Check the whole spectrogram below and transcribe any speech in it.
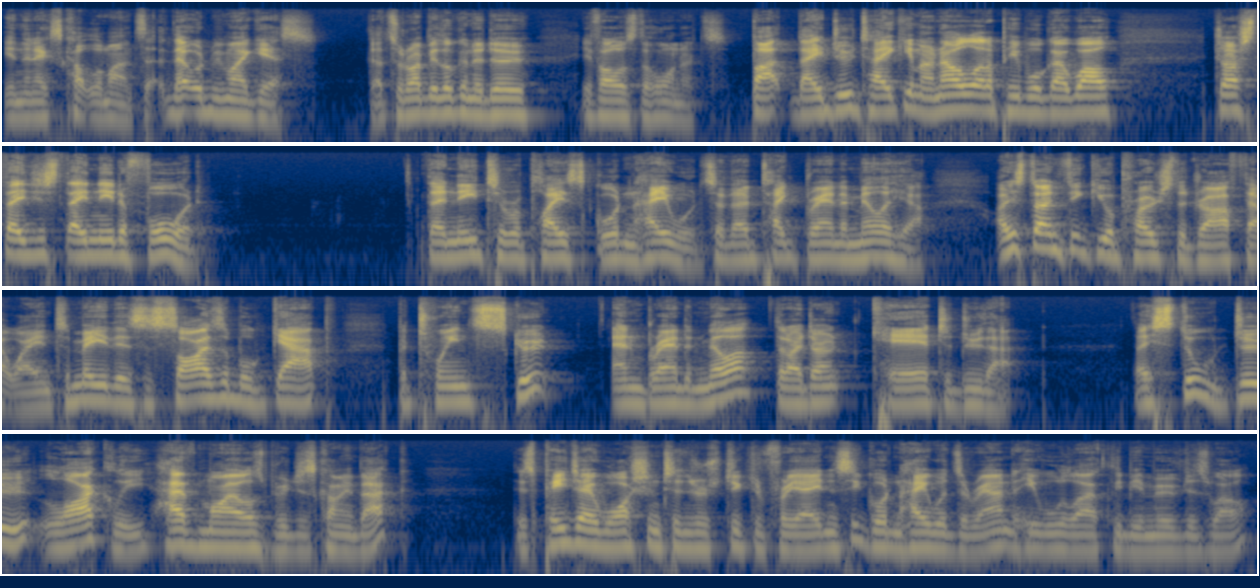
in the next couple of months. That would be my guess. That's what I'd be looking to do if I was the Hornets. But they do take him. I know a lot of people go, well, Josh, they just they need a forward. They need to replace Gordon Hayward, so they'd take Brandon Miller here. I just don't think you approach the draft that way. And to me, there's a sizable gap between Scoot and Brandon Miller that I don't care to do that. They still do likely have Miles Bridges coming back. There's PJ Washington's restricted free agency. Gordon Hayward's around. He will likely be moved as well.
